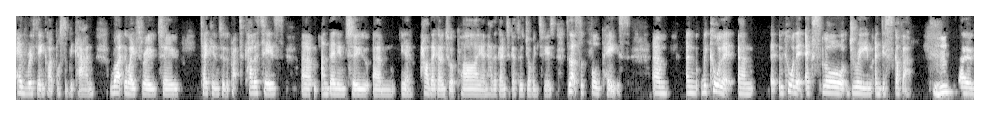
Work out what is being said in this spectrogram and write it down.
everything I possibly can, right the way through to take into the practicalities um, and then into, um, you know, how they're going to apply and how they're going to go through the job interviews. So that's the full piece. Um, and we call it, um, we call it explore, dream and discover. Mm-hmm. So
